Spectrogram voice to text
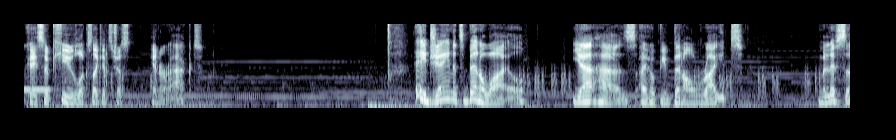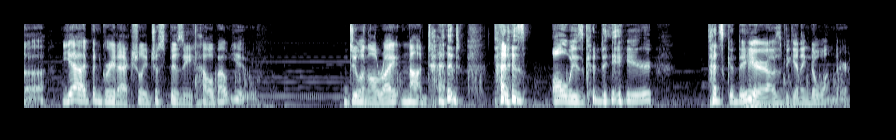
Okay, so Q looks like it's just interact. Hey Jane, it's been a while. Yeah, it has. I hope you've been alright. Melissa, yeah, I've been great actually, just busy. How about you? Doing alright, not dead. that is always good to hear. That's good to hear. I was beginning to wonder.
